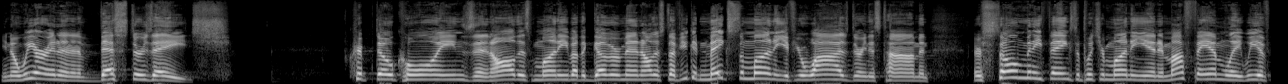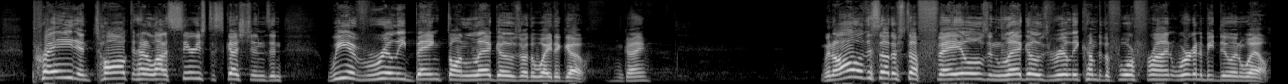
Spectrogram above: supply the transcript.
You know, we are in an investor's age. Crypto coins and all this money by the government and all this stuff. You could make some money if you're wise during this time. And there's so many things to put your money in. And my family, we have prayed and talked and had a lot of serious discussions. And we have really banked on Legos are the way to go. Okay? When all of this other stuff fails and Legos really come to the forefront, we're going to be doing well.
